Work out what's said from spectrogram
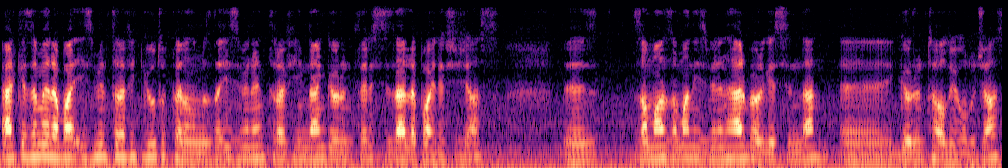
Herkese merhaba. İzmir Trafik YouTube kanalımızda İzmir'in trafiğinden görüntüleri sizlerle paylaşacağız. Ee, zaman zaman İzmir'in her bölgesinden e, görüntü alıyor olacağız.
